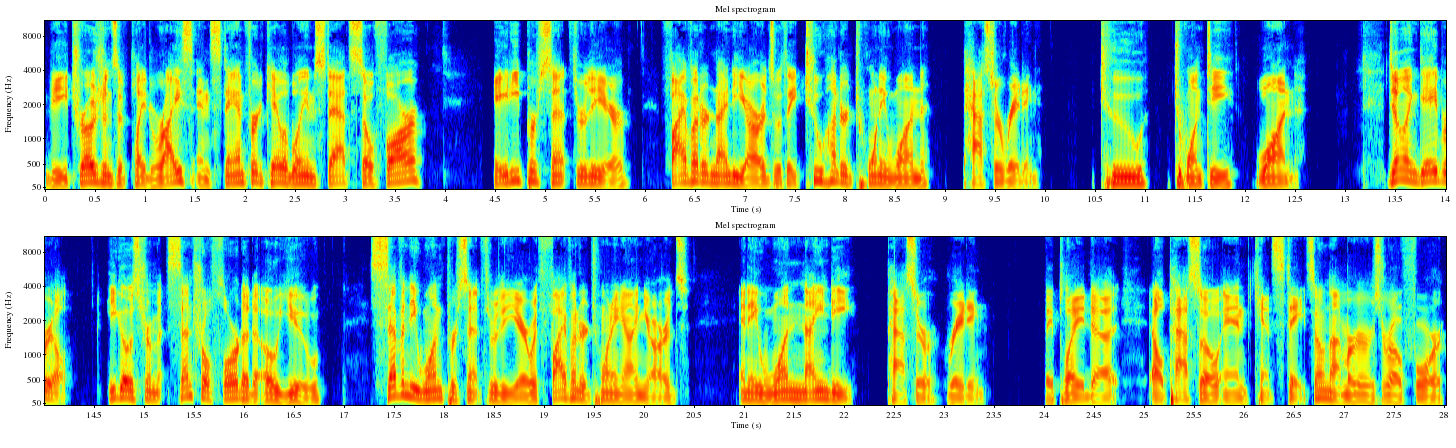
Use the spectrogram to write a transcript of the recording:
The Trojans have played Rice and Stanford. Caleb Williams' stats so far 80% through the air, 590 yards with a 221 passer rating. 220 one. Dillon Gabriel, he goes from Central Florida to OU, 71% through the air with 529 yards and a 190 passer rating. They played uh, El Paso and Kent State, so not murderers row for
